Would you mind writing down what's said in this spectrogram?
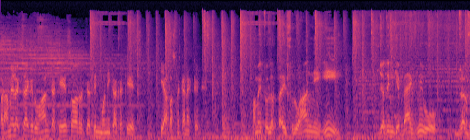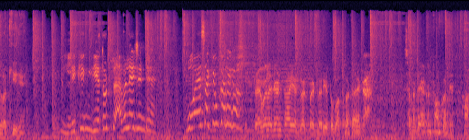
और हमें लगता है कि रूहान का केस और जतिन मोनिका का केस ये आपस में कनेक्टेड है। हमें तो लगता है इस रूहान ने ही जतिन के बैग में वो ड्रग्स रखी हैं। लेकिन ये तो ट्रैवल एजेंट है। वो ऐसा क्यों करेगा? ट्रेवल एजेंट था या ड्रग पेडलर ये तो वक्त बताएगा। समय दया कंफर्म कर देता हाँ।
